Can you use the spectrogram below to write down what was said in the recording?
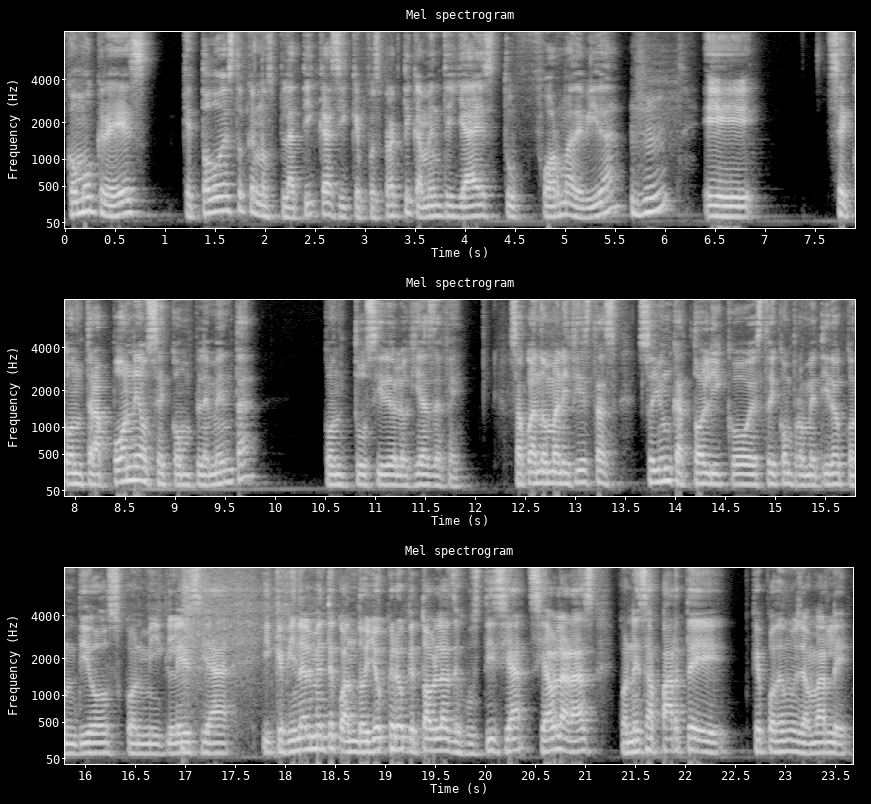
¿Cómo crees que todo esto que nos platicas y que pues prácticamente ya es tu forma de vida, eh, se contrapone o se complementa con tus ideologías de fe? O sea, cuando manifiestas, soy un católico, estoy comprometido con Dios, con mi iglesia, y que finalmente cuando yo creo que tú hablas de justicia, si hablarás con esa parte, ¿qué podemos llamarle?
